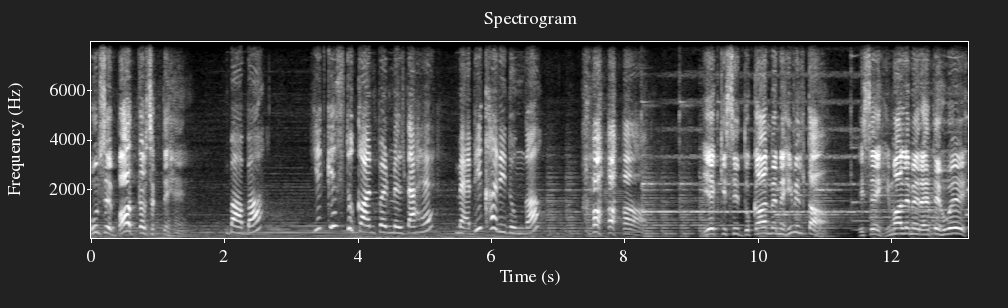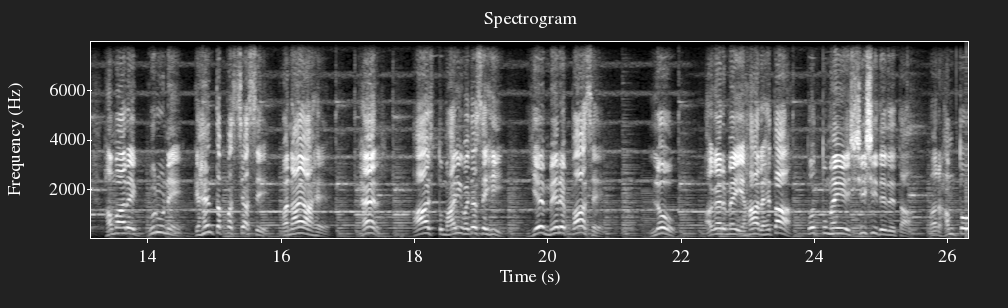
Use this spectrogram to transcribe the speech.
उनसे बात कर सकते हैं। बाबा ये किस दुकान पर मिलता है? मैं भी खरीदूँगा। ये किसी दुकान में नहीं मिलता। इसे हिमालय में रहते हुए हमारे गुरु ने गहन तपस्या से बनाया है। खैर आज तुम्हारी वजह से ही ये मेरे पास है। लो अगर मैं यहाँ रहता तो तुम्हें ये शीशी दे देता पर हम तो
